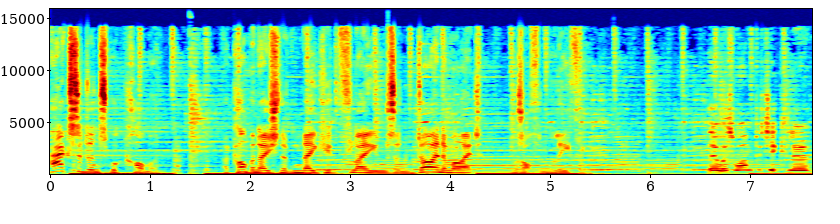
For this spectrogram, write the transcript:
Accidents were common. A combination of naked flames and dynamite was often lethal. There was one particular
